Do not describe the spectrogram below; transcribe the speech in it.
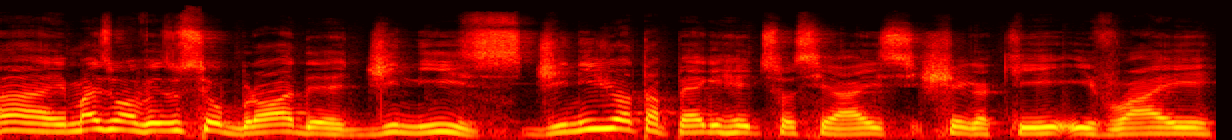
Ah, e mais uma vez o seu brother, Diniz, Diniz JPEG redes sociais, chega aqui e vai...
